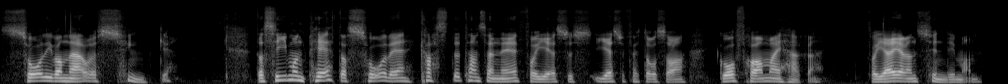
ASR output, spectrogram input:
så de var nær ved å synke. Da Simon Peter så det, kastet han seg ned for Jesus, Jesu føtter og sa, 'Gå fra meg, Herre, for jeg er en syndig mann.'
